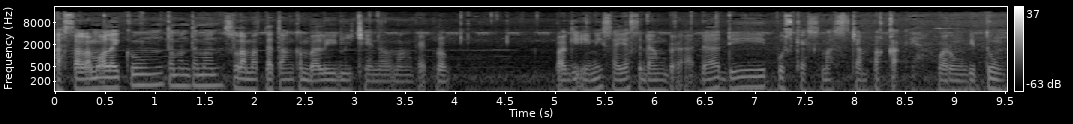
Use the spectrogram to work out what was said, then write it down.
Assalamualaikum teman-teman, selamat datang kembali di channel Mang Vlog. Pagi ini saya sedang berada di Puskesmas Campaka ya, Warung Bitung.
